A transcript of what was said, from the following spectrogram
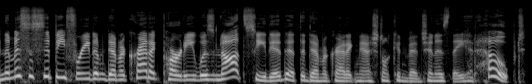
And the Mississippi Freedom Democratic Party was not seated at the Democratic National Convention as they had hoped,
